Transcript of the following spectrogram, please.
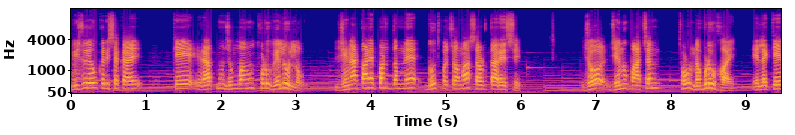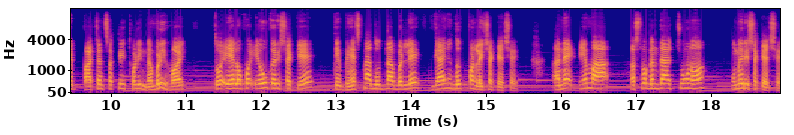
બીજું એવું કરી શકાય કે રાતનું જમવાનું થોડું વહેલું લો. જેના કારણે પણ તમને દૂધ પચવામાં સરળતા રહેશે. જો જેનું પાચન થોડું નબળું હોય, એટલે કે પાચન શક્તિ થોડી નબળી હોય, તો એ લોકો એવું કરી શકે કે ભેંસના દૂધના બદલે ગાયનું દૂધ પણ લઈ શકે છે. અને એમાં અશ્વગંધા ચૂર્ણ ઉમેરી શકે છે.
